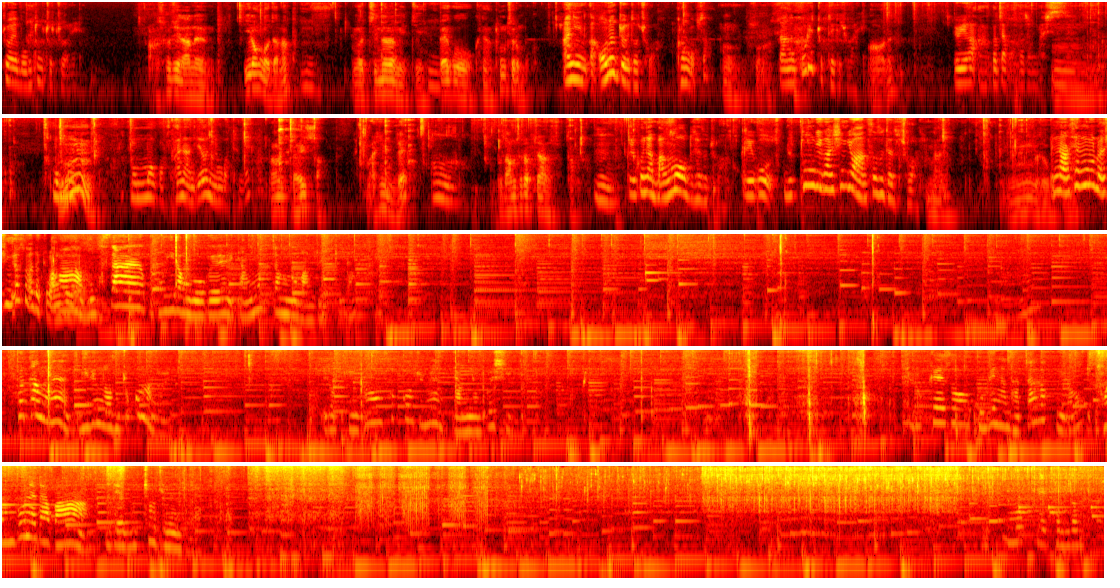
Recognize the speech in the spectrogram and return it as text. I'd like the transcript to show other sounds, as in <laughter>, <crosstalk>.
좋아해, 몸통 쪽 좋아해? 아, 솔직히 나는 이런 거잖아. 음. 이거 지느러미 있지. 빼고 그냥 통째로 먹어. 아니, 그러니까 어느 쪽이 더 좋아? 그런 거 없어? 어, 쏘나. 나는 꼬리 쪽 되게 좋아해. 아 그래? 여기가 아가작 아가작 맛있어. 음. 못 먹어. 음. 못 먹어. 간이 안 되어 있는 것 같은데? 나는 돼 있어. 맛있는데? 어. 부담스럽지 않아 좋다. 음. 그리고 그냥 막 먹어도 돼서 좋아. 그리고 유통기간 신경 안 써서 돼서 좋아. 음. 음, 맨날 생물은 신경 써야 될게 아, 많구나. 목살 구이랑 먹을 양념장 한번 만들게요. 설탕은 미림 넣어서 조금만 넣어요. 이렇게 해서 섞어주면 양념 끝이에요. 이렇게 해서 고기는 다 잘랐고요. 전분에다가 이제 묻혀주면 돼요. 이렇게 건졌어요.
